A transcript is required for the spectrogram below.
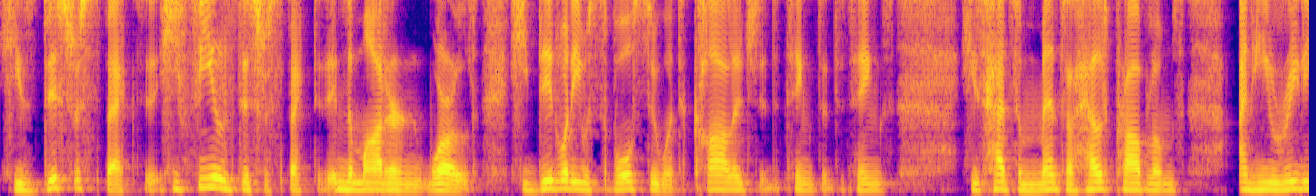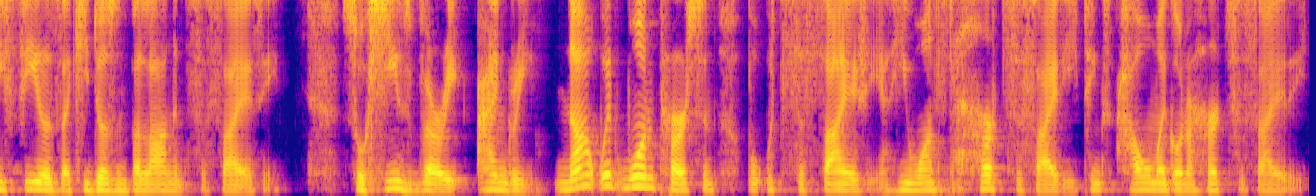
He's disrespected. He feels disrespected in the modern world. He did what he was supposed to, went to college, did the things, did the things. He's had some mental health problems, and he really feels like he doesn't belong in society. So he's very angry, not with one person, but with society. And he wants to hurt society. He thinks, how am I going to hurt society?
